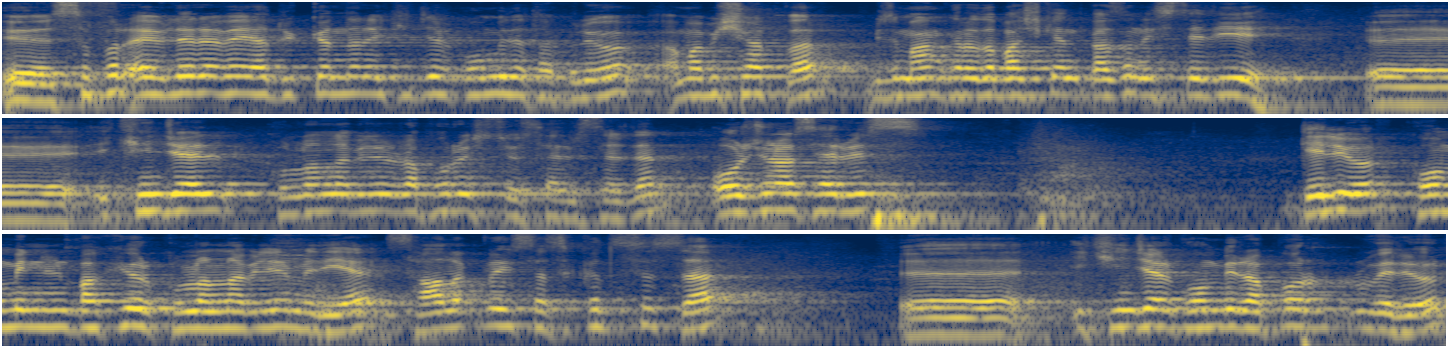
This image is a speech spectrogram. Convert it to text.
Ee, sıfır evlere veya dükkanlara ikinci el kombi de takılıyor ama bir şart var. Bizim Ankara'da başkent gazın istediği e, ikinci el kullanılabilir raporu istiyor servislerden. Orijinal servis geliyor, kombinin bakıyor kullanılabilir mi diye. Sağlıklıysa, sıkıntısızsa e, ikinci el kombi rapor veriyor.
